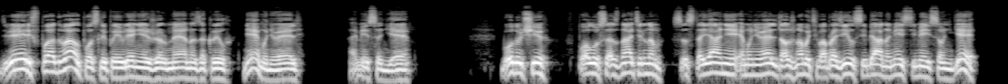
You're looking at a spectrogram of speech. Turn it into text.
Дверь в подвал после появления Жермена закрыл не Эммануэль, а Миссанье. Будучи в полусознательном состоянии, Эммануэль, должно быть, вообразил себя на месте Мейсонье,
